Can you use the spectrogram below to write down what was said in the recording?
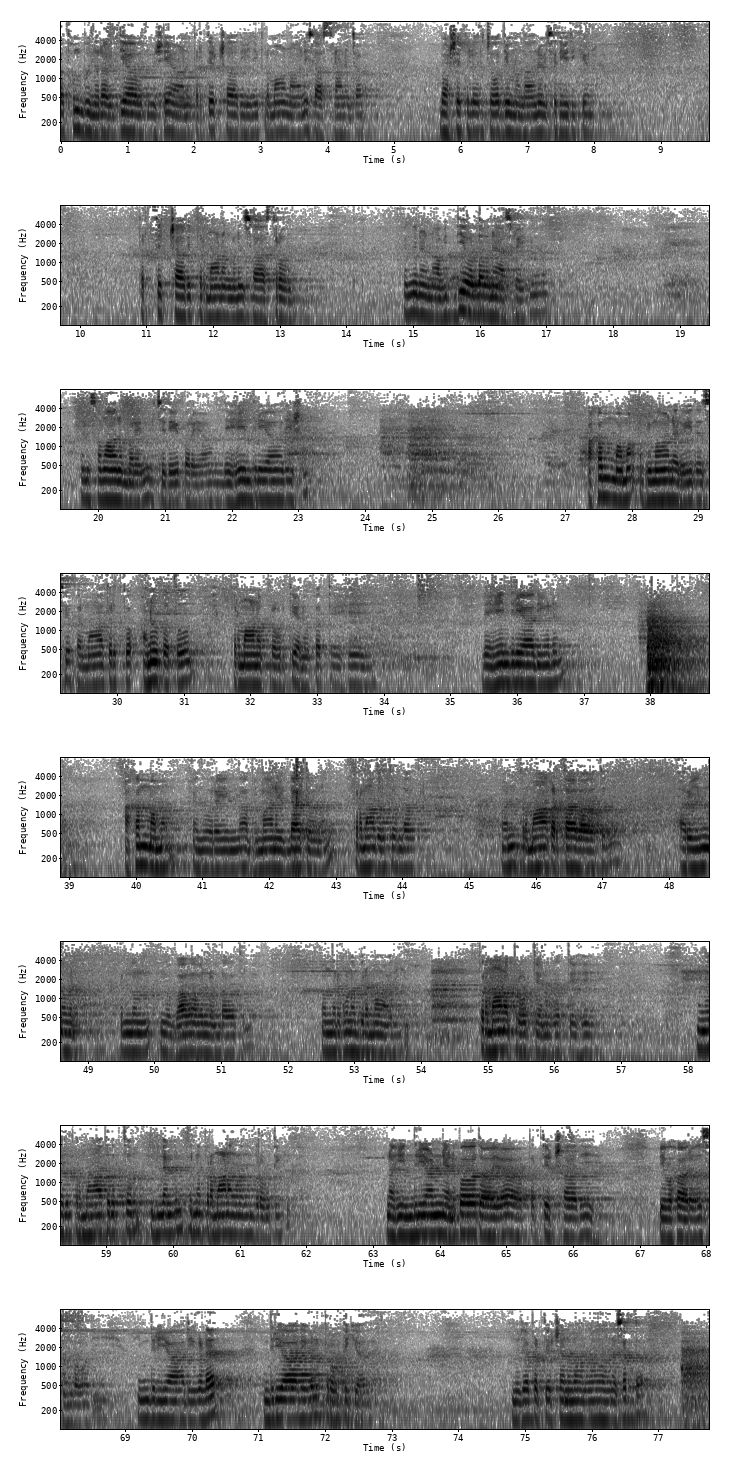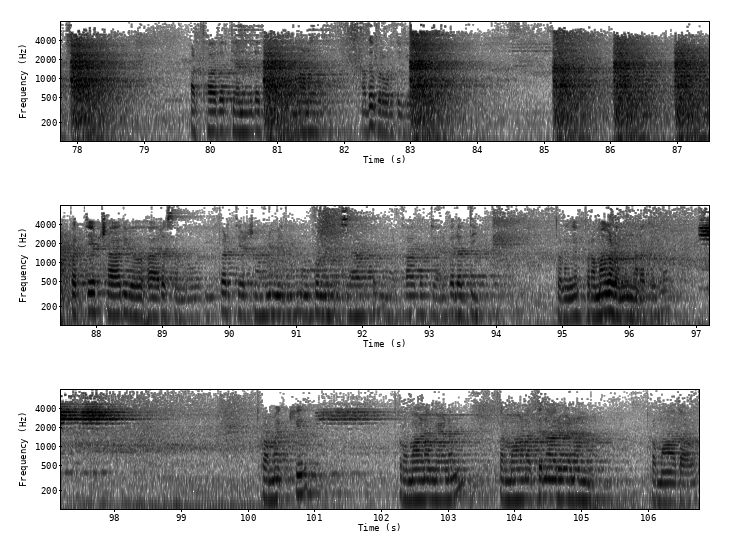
കഥം പുനരവിദ്യാവത് വിഷയമാണ്. പ്രത്യക്ഷാദീനി പ്രമാണാനി ശാസ്ത്രാണി ച. ഒരു ചോദ്യം വന്നു. അതിനെ വിശദീകരിക്കുകയാണ് പ്രത്യക്ഷാദി പ്രമാണങ്ങളും ശാസ്ത്രവും. എങ്ങനെയാണ് അവിദ്യ ഉള്ളവനെ ആശ്രയിക്കുന്നത്? അതിന് സമാനം പറയുന്നു. വിശദയെ പറയാം. ദേഹേന്ദ്രിയാദിഷു അഹം മമ അഭിമാനരഹിതസ്യ പരമാതൃത്വ അനുപത്തോ പ്രമാണപ്രവൃത്തി അനുപത്തേഹേ. ദേഹേന്ദ്രിയാദികളിൽ അഹം മമം എന്ന് പറയുന്ന അഭിമാനം ഇല്ലാത്തവന് പ്രമാതൃത്വം ഉണ്ടാകും അവൻ പ്രമാകർത്താഭാഗത്തിൽ അറിയുന്നവൻ എന്ന ഭാവം അവനുണ്ടാകത്തില്ല അവൻ നിർഗുണ ബ്രഹ്മമായിരിക്കും. പ്രമാണപ്രവൃത്തി അനുഭവത്തേഹേ ഒരു പ്രമാതൃത്വം ഇല്ലെങ്കിൽ പിന്നെ പ്രമാണങ്ങളൊന്നും പ്രവർത്തിക്കും. നഹി ഇന്ദ്രിയാണ്യ അനുപാതായ പ്രത്യക്ഷാദി വ്യവഹാര സംഭവതി. ഇന്ദ്രിയാദികളെ ഇന്ദ്രിയാദികൾ പ്രവർത്തിക്കാതെ. എന്നുവെച്ചാൽ പ്രത്യക്ഷ അനുമാനമായ ശബ്ദ. അർത്ഥാപത്യ അനുകൂലത്തിൽ പ്രമാണം അത് പ്രവർത്തിക്കുക പ്രത്യക്ഷാദി വ്യവഹാര സംഭവം പ്രത്യക്ഷാനും അർത്ഥാപത്തി അനുപലബ്ധി തുടങ്ങിയ പ്രമകളൊന്നും നടക്കില്ല. പ്രമയ്ക്ക് പ്രമാണം വേണം പ്രമാണത്തിനാര് വേണം? പ്രമാതാവ്.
